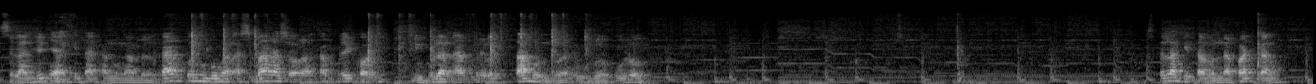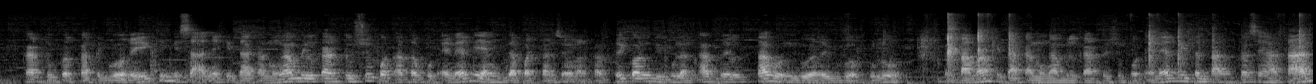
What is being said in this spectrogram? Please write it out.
Selanjutnya kita akan mengambil kartu hubungan asmara seorang Capricorn di bulan April tahun 2020. Setelah kita mendapatkan kartu per kategori kini saatnya kita akan mengambil kartu support ataupun energi yang didapatkan seorang Capricorn di bulan April tahun 2020 pertama kita akan mengambil kartu support energi tentang kesehatan.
